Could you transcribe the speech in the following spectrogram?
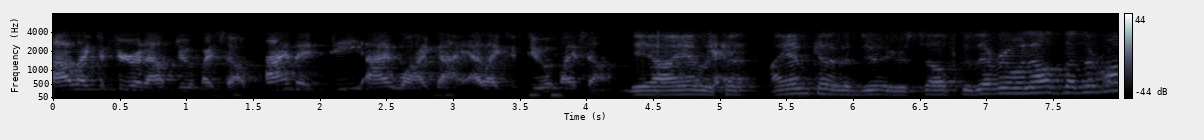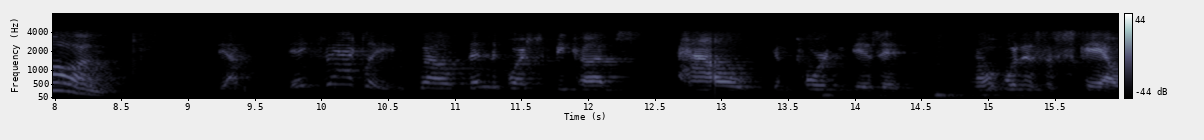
I like to figure it out and do it myself. I'm a DIY guy. I like to do it myself. Yeah, I am. Okay. A kind I am kind of a do-it-yourself because everyone else does it wrong. Yeah, exactly. Well, then the question becomes, how important is it? What, is the scale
